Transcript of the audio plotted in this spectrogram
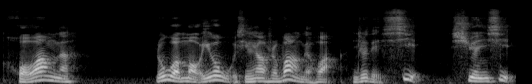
火旺呢，如果某一个五行要是旺的话，你就得泄宣泄，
